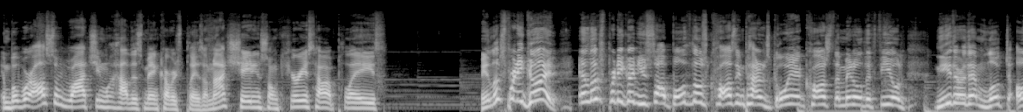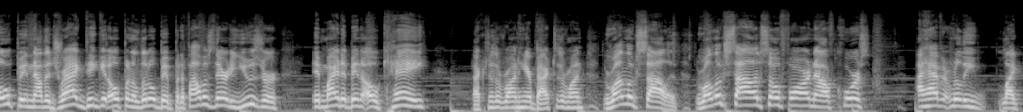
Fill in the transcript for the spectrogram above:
and but we're also watching how this man coverage plays. I'm not shading, so I'm curious how it plays. It looks pretty good. It looks pretty good. You saw both those crossing patterns going across the middle of the field. Neither of them looked open. Now, the drag did get open a little bit, but if I was there to use her, it might have been okay. Back to the run here. Back to the run. The run looks solid. The run looks solid so far. Now, of course, I haven't really, like,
